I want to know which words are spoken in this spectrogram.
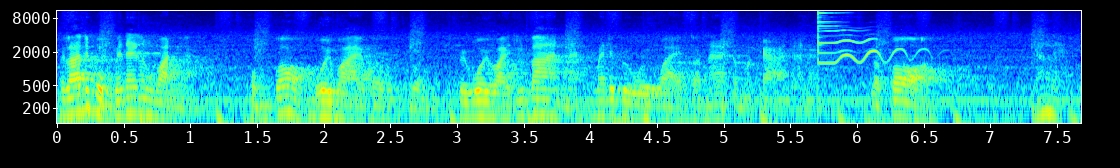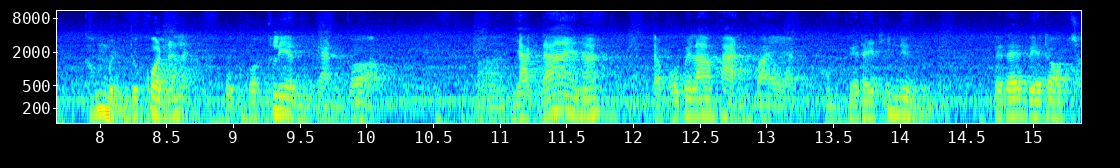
เวลาที่ผมไม่ได้รางวัลอะผมก็โวยวายพอสมควรไปโวยวายที่บ้านนะไม่ได้ไปโวยวายต่อหน้ากรรมการนะนะแล้วก็นั่นแหละก็เหมือนทุกคนนั่นแหละผมก็เครียดเหมือนกันก็อ่าอยากได้นะ แต่พอเวลาผ่านไปอะผมเคยได้ที่หนึ่งเคยได้เบสออฟโช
